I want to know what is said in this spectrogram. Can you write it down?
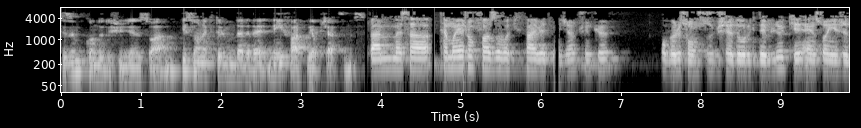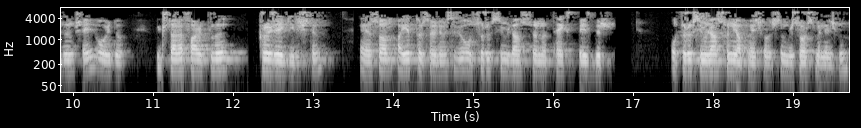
sizin bu konuda düşünceniz var mı? Bir sonraki bölümlerde de neyi farklı yapacaksınız? Ben mesela temaya çok fazla vakit kaybetmeyeceğim. Çünkü o böyle sonsuz bir şeye doğru gidebiliyor ki en son yaşadığım şey oydu. Üç tane farklı projeye giriştim. En son ayıptır söylemesi bir osuruk simülasyonu, text-based bir osuruk simülasyonu yapmaya çalıştım. Resource Management.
